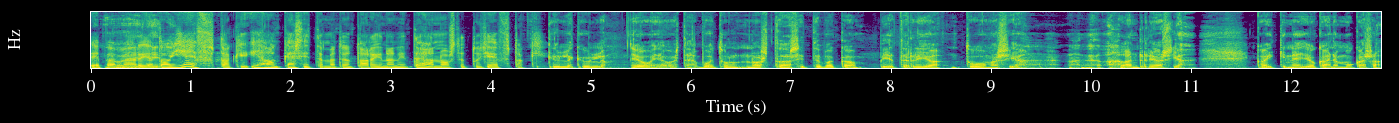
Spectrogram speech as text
epämäärä. Ja toi Jeftaki, ihan käsittämätön tarina, niin tähän nostettu Jeftaki. Kyllä, kyllä. Joo, ja olisi tähän voitu nostaa sitten vaikka Pietari ja Tuomas ja Andreas ja kaikki ne, jokainen mukassa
